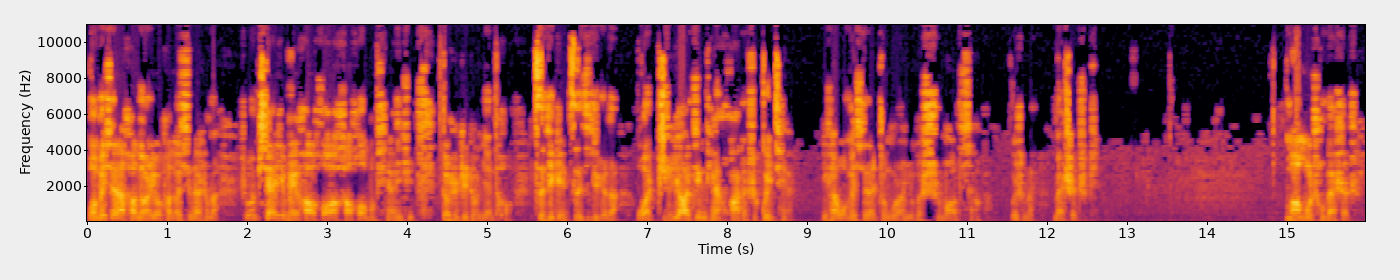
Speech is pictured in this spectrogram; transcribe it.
我们现在很多人有很多心态，什么什么便宜没好货，好货不便宜，都是这种念头。自己给自己就觉得，我只要今天花的是贵钱。你看我们现在中国人有个时髦的想法，为什么买奢侈品？盲目崇拜奢侈品，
